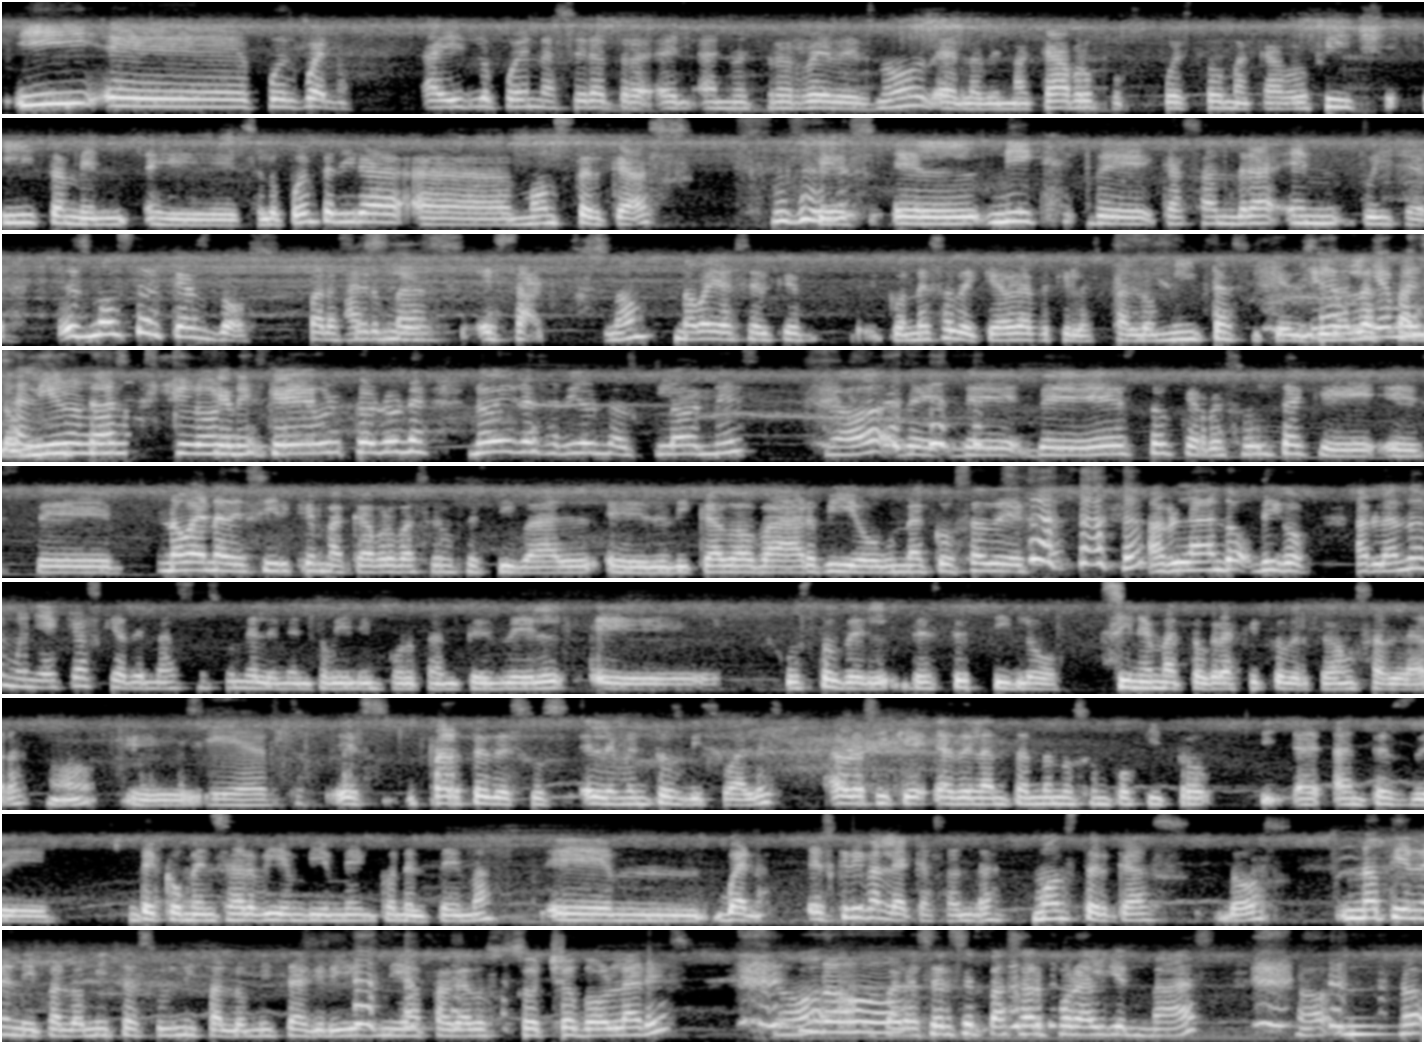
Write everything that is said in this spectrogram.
Y eh, pues bueno, ahí lo pueden hacer a, nuestras redes, ¿no? A la de Macabro, por supuesto, Macabro Fitch, y también se lo pueden pedir a, a Monstercast que es el nick de Cassandra en Twitter. Es Monstercast 2, para ser más exactos, ¿no? No vaya a ser que con eso de que ahora de que las palomitas y que ya, las me salieron unos clones. Que, con una, no vayan a salir unos clones. ¿no? De, de, de, esto que resulta que este no van a decir que Macabro va a ser un festival eh, dedicado a Barbie o una cosa de hablando, digo, hablando de muñecas que además es un elemento bien importante del eh, justo de este estilo cinematográfico del que vamos a hablar, ¿no? Eh, Cierto. Es parte de sus elementos visuales. Ahora sí que adelantándonos un poquito eh, antes de, de comenzar bien, bien, bien con el tema. Em, bueno, escríbanle a Cassandra, Monstercast 2. No tiene ni palomita azul, ni palomita gris, ni ha pagado sus 8 dólares, ¿no? Para hacerse pasar por alguien más. No,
